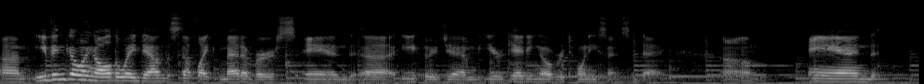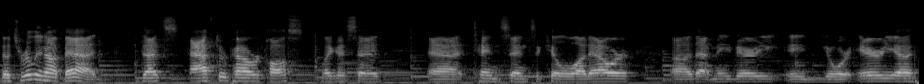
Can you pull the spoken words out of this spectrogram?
Um, even going all the way down to stuff like Metaverse and uh, EtherGem, you're getting over 20 cents a day. Um, and that's really not bad. That's after power cost, like I said, at 10 cents a kilowatt hour. Uh, that may vary in your area.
